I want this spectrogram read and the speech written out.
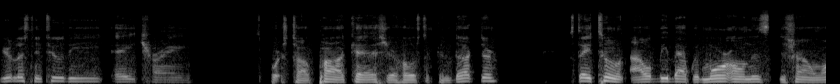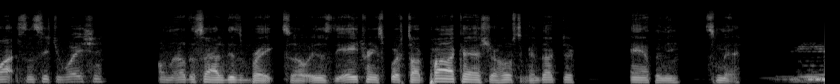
you're listening to the A Train Sports Talk Podcast, your host and conductor. Stay tuned. I will be back with more on this Deshaun Watson situation on the other side of this break. So it is the A Train Sports Talk podcast. Your host and conductor, Anthony Smith. Thank you.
